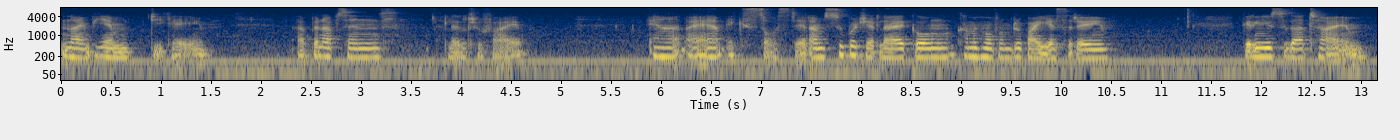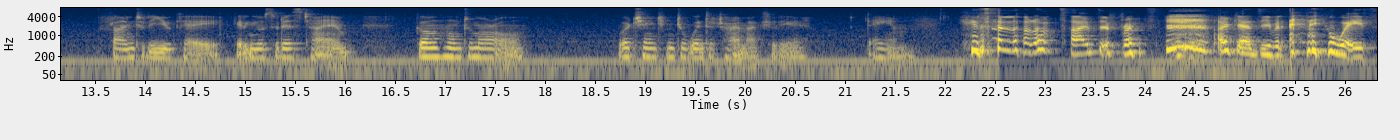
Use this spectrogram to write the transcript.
9 p.m. DK. I've been up since a little to 5 and I am exhausted. I'm super jet lagged going coming home from Dubai yesterday. Getting used to that time. Flying to the UK, getting used to this time. Going home tomorrow we're changing to winter time actually. Damn. It's a lot of time difference. I can't even anyways.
